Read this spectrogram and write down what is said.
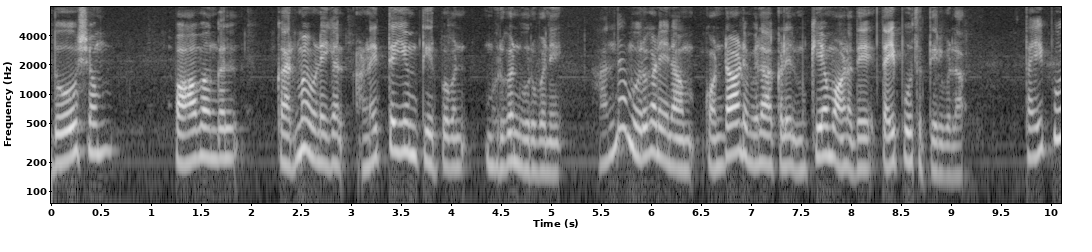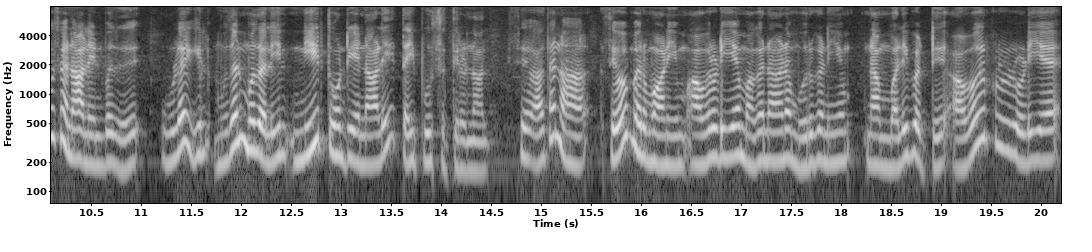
தோஷம் பாவங்கள் கர்ம வினைகள் அனைத்தையும் தீர்ப்பவன் முருகன் ஒருவனே. அந்த முருகனை நாம் கொண்டாடும் விழாக்களில் முக்கியமானதே தைப்பூச திருவிழா. தைப்பூச நாள் என்பது உலகில் முதல் முதலில் நீர் தோன்றிய நாளே தைப்பூச திருநாள். அதனால் சிவபெருமானையும் அவருடைய மகனான முருகனையும் நாம் வழிபட்டு அவர்களுடைய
